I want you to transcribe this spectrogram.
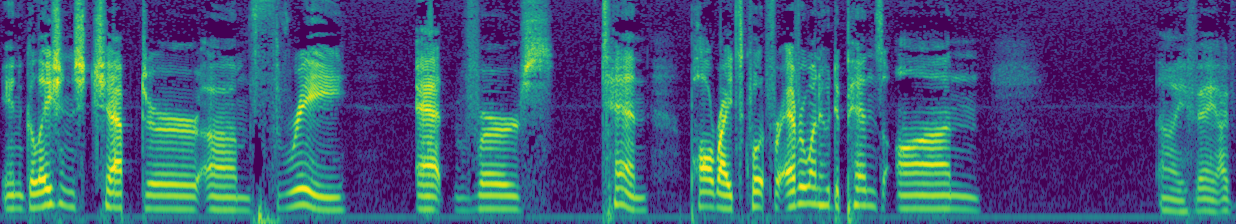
In Galatians chapter um, 3, at verse 10, Paul writes, quote, For everyone who depends on... Uh, I've,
